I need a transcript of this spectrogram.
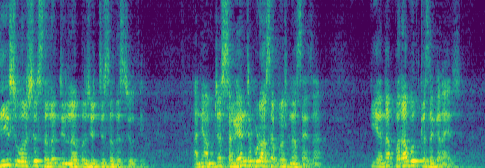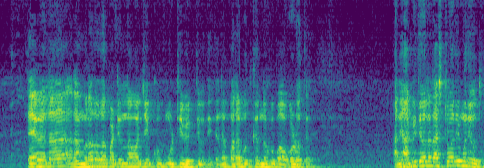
तीस वर्ष सलग जिल्हा परिषदचे सदस्य होते. आणि आमच्या सगळ्यांच्या पुढे असा प्रश्न असायचा की यांना पराभूत कसं करायचं? त्यावेळेला रामरावदादा पाटील नावाची खूप मोठी व्यक्ती होती. त्यांना पराभूत करणं खूप अवघड होतं. आणि आम्ही त्यावेळेला राष्ट्रवादीमध्ये होतो.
